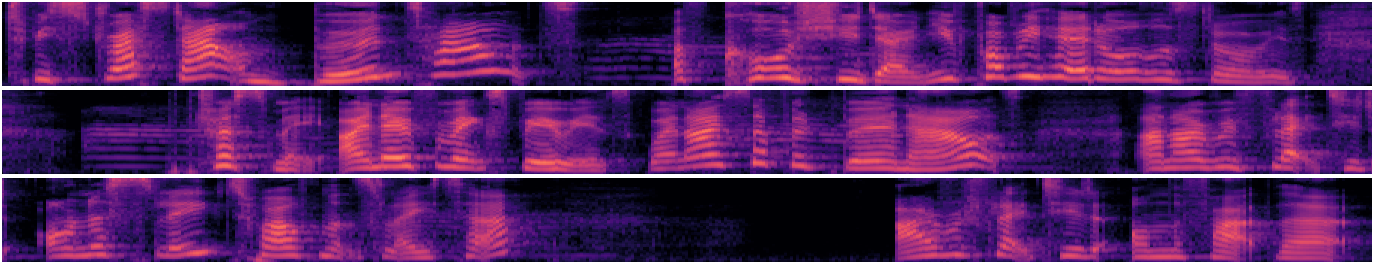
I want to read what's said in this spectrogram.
to be stressed out and burnt out? Of course you don't. You've probably heard all the stories. Trust me, I know from experience. When I suffered burnout and I reflected honestly 12 months later, I reflected on the fact that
